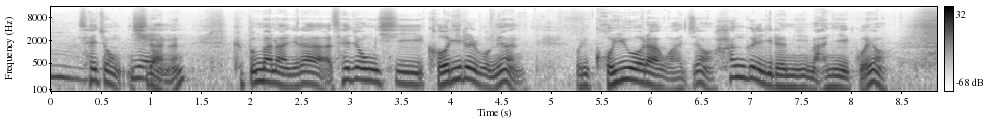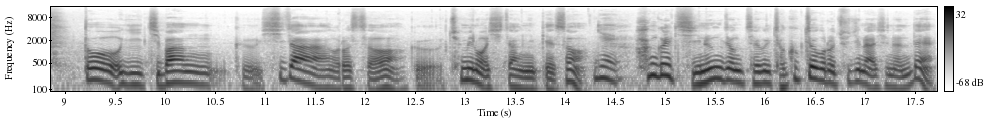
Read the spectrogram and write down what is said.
음. 세종시라는 그뿐만 아니라 세종시 거리를 보면 우리 고유어라고 하죠. 한글 이름이 많이 있고요. 또 이 지방 그 시장으로서 그 최민호 시장님께서 예. 한글 진흥 정책을 적극적으로 추진하시는데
